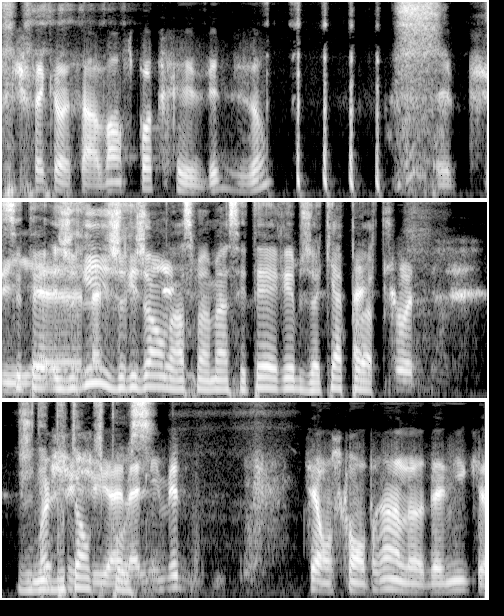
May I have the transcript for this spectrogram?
ce qui fait que ça avance pas très vite, disons. Et puis, euh, je ris, je ris jaune en ce moment. C'est terrible, je capote. J'ai des je boutons suis qui à la poussent. limite. On se comprend, là, Denis, que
